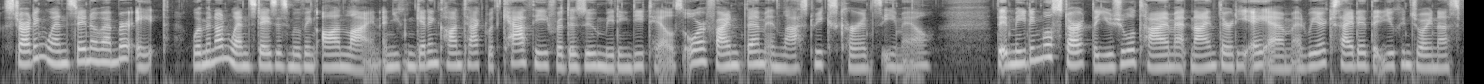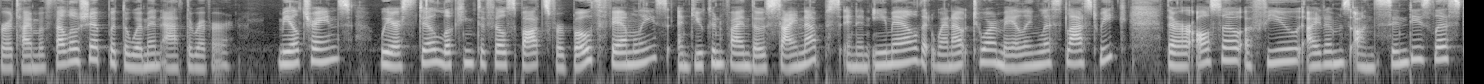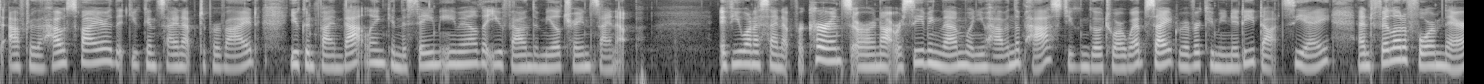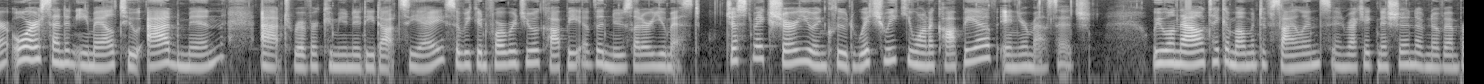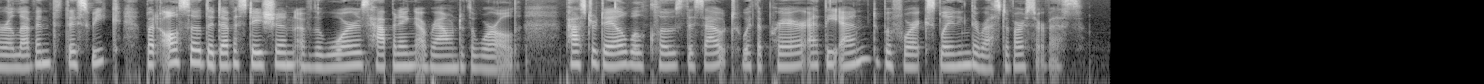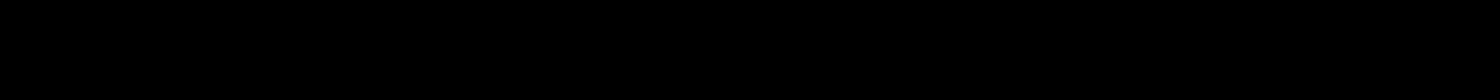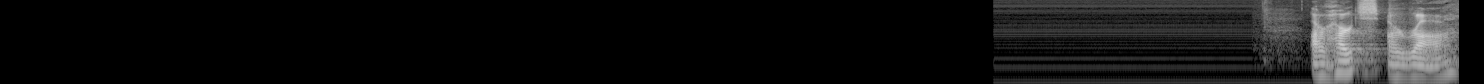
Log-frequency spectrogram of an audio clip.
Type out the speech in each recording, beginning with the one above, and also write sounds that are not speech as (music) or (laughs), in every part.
Starting Wednesday, November 8th, Women on Wednesdays is moving online, and you can get in contact with Kathy for the Zoom meeting details or find them in last week's currents email. The meeting will start the usual time at 9:30 a.m. and we are excited that you can join us for a time of fellowship with the women at the river. Meal trains, we are still looking to fill spots for both families, and you can find those sign-ups in an email that went out to our mailing list last week. There are also a few items on Cindy's list after the house fire that you can sign up to provide. You can find that link in the same email that you found the meal train sign-up. If you want to sign up for currents or are not receiving them when you have in the past, you can go to our website, rivercommunity.ca, and fill out a form there, or send an email to admin at rivercommunity.ca so we can forward you a copy of the newsletter you missed. Just make sure you include which week you want a copy of in your message. We will now take a moment of silence in recognition of November 11th this week, but also the devastation of the wars happening around the world. Pastor Dale will close this out with a prayer at the end before explaining the rest of our service. Our hearts are raw,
